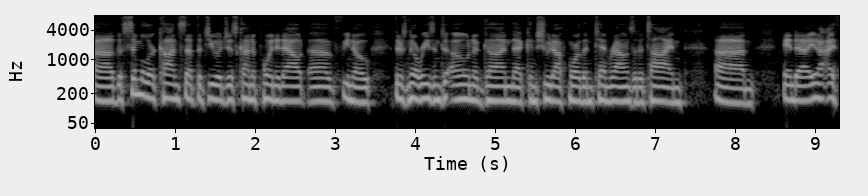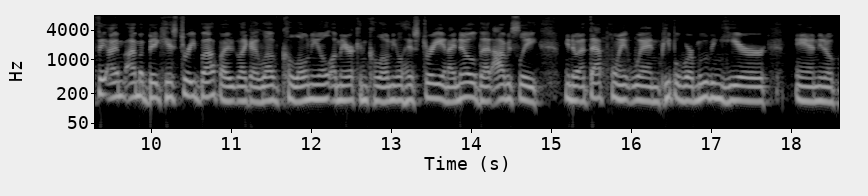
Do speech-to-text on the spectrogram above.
uh, the similar concept that you had just kind of pointed out of, you know, there's no reason to own a gun that can shoot off more than 10 rounds at a time. Um, and uh, you know, I think I'm I'm a big history buff. I like I love colonial American colonial history, and I know that obviously, you know, at that point when people were moving here and you know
